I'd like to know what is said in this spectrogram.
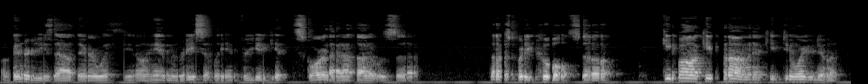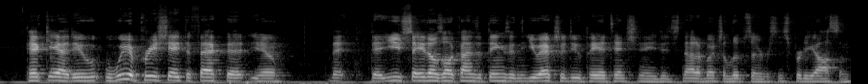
of interviews out there with you know him recently, and for you to get the score that, I thought it was uh, it was pretty cool. So keep on keeping on, man. Keep doing what you're doing. Heck yeah, dude. We appreciate the fact that you know that that you say those all kinds of things and you actually do pay attention. And it's not a bunch of lip service. It's pretty awesome.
